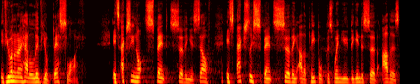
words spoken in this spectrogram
if you want to know how to live your best life, it's actually not spent serving yourself. It's actually spent serving other people because when you begin to serve others,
